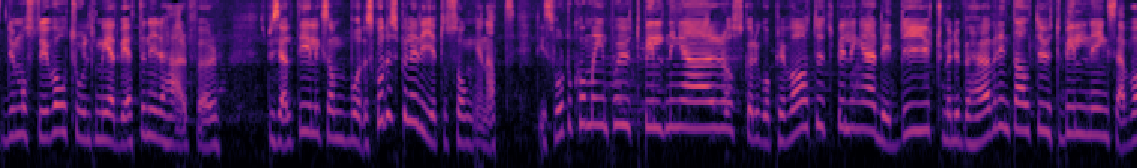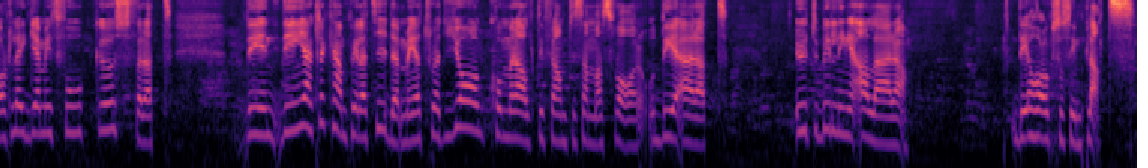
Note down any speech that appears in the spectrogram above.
du måste ju vara otroligt medveten i det här för speciellt i liksom både skådespeleriet och sången att det är svårt att komma in på utbildningar och ska du gå privatutbildningar, det är dyrt men du behöver inte alltid utbildning. Så här, vart lägger jag mitt fokus? För att det är, en, det är en jäkla kamp hela tiden men jag tror att jag kommer alltid fram till samma svar och det är att utbildning är all ära. Det har också sin plats.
